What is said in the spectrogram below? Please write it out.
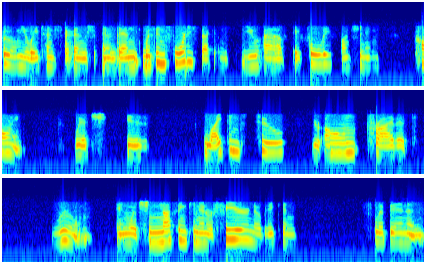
boom, you wait 10 seconds. And then within 40 seconds, you have a fully functioning coning, which is likened to your own private room in which nothing can interfere, nobody can slip in and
